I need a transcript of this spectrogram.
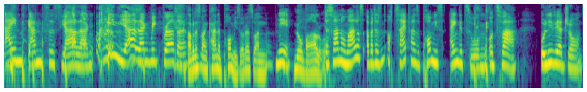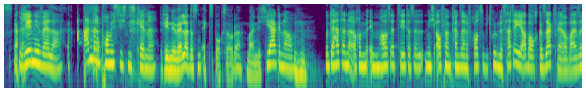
ein ganzes Jahr lang. Ein Jahr lang Big Brother. aber das waren keine Promis, oder? Das waren Nee. Normalos. Das war Normalos, aber da sind auch zeitweise Promis eingezogen. Und zwar Olivia Jones, René Vella, andere Promis, die ich nicht kenne. René Weller, das ist ein Ex-Boxer, oder? Meine ich. Ja, genau. Und der hat dann auch im, im Haus erzählt, dass er nicht aufhören kann, seine Frau zu betrügen. Das hat er ihr aber auch gesagt, fairerweise.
